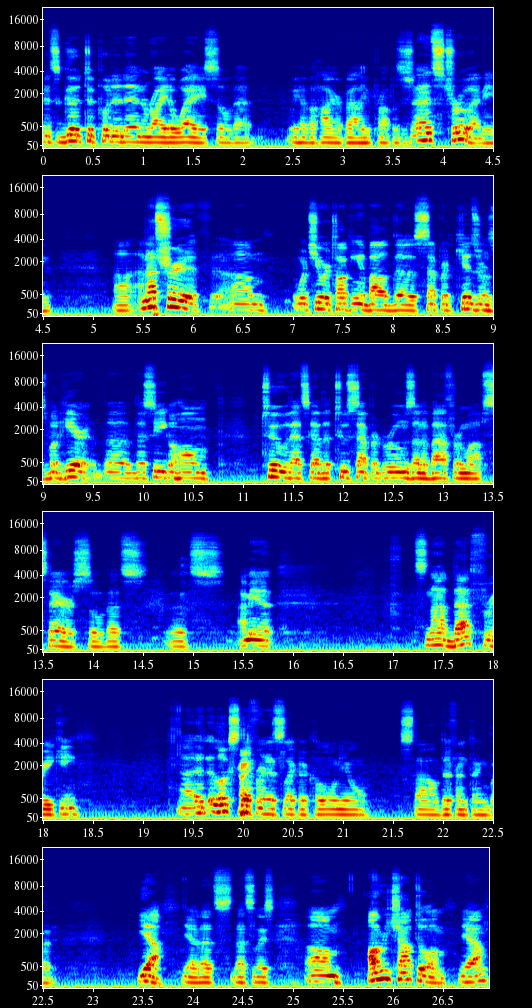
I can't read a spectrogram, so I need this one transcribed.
It's good to put it in right away so that we have a higher value proposition. And it's true. I mean, uh, I'm not sure if um, what you were talking about the separate kids rooms, but here the the Seed Eco Home two that's got the two separate rooms and a bathroom upstairs. So that's that's. I mean, it, it's not that freaky. Uh, it, it looks Right. different. It's like a colonial style, different thing, but yeah, yeah, that's that's nice. Um, I'll reach out to him. Yeah,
